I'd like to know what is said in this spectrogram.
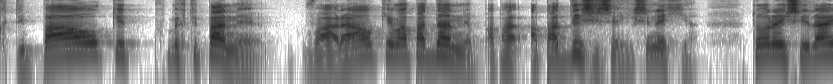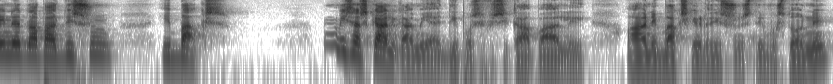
χτυπάω και με χτυπάνε. Βαράω και με απαντάνε. Απα... Απαντήσεις έχει συνέχεια. Τώρα η σειρά είναι να απαντήσουν οι Bucks. Μη σας κάνει καμία εντύπωση φυσικά πάλι αν οι Bucks κερδίσουν στη Βοστόνη.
